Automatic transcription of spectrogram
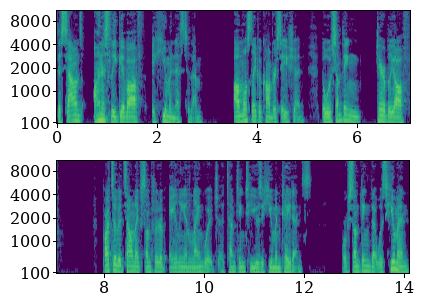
The sounds honestly give off a humanness to them, almost like a conversation, but with something terribly off. Parts of it sound like some sort of alien language attempting to use a human cadence, or something that was human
